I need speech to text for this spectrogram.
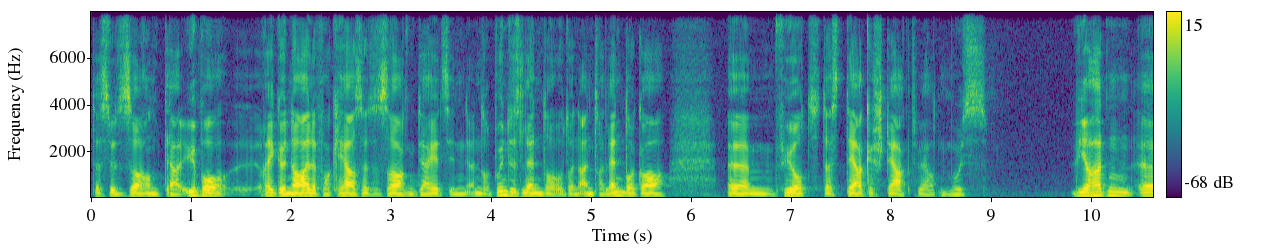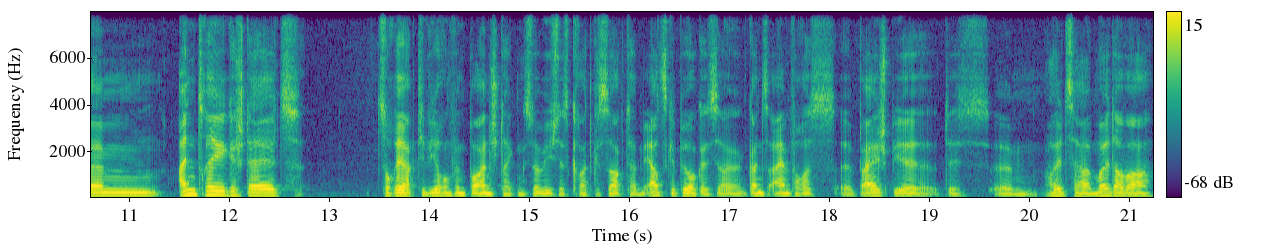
dass sozusagen der überregionale Verkehr sozusagen, der jetzt in andere Bundesländer oder in andere Länder gar ähm, führt, dass der gestärkt werden muss. Wir hatten ähm, Anträge gestellt zur Reaktivierung von Bahnstrecken, so wie ich das gerade gesagt habe. Erzgebirge ist ja ein ganz einfaches äh, Beispiel, das ähm, Holzhau Moldau.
